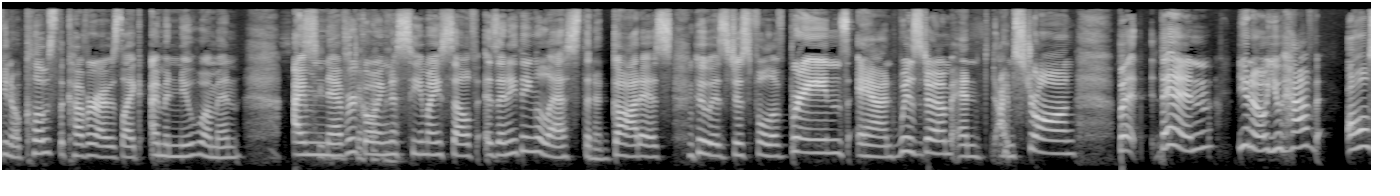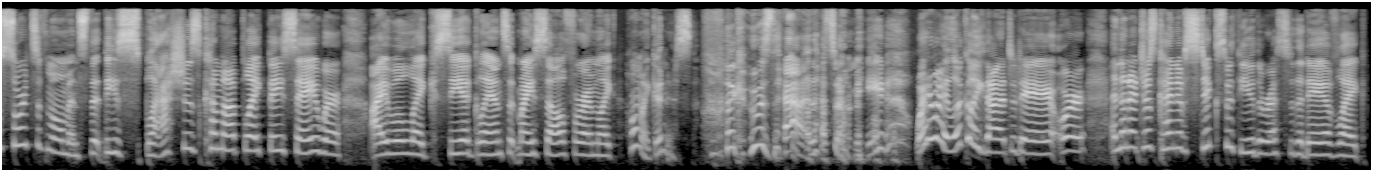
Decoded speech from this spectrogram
you know, closed the cover, I was like, I'm a new woman. I'm things never going to see myself as anything less than a goddess who is just full of brains and wisdom and I'm strong. But then, you know, you have all sorts of moments that these splashes come up, like they say, where I will like see a glance at myself where I'm like, oh my goodness, like who is that? That's not me. Why do I look like that today? Or and then it just kind of sticks with you the rest of the day of like,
